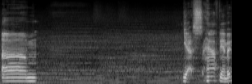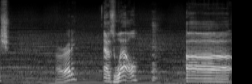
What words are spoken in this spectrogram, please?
Um. Yes, half damage Alrighty. as well. Uh,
